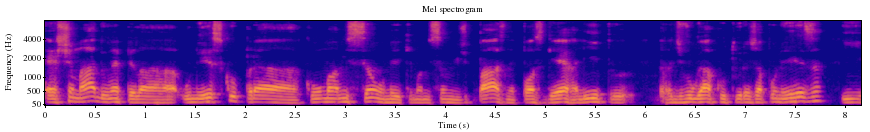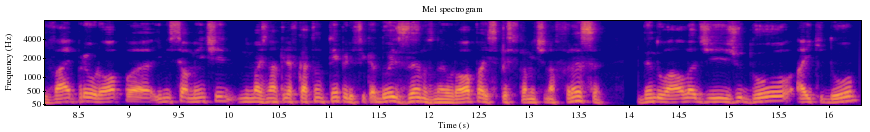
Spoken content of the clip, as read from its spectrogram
é chamado né, pela Unesco para com uma missão, meio que uma missão de paz, né, pós-guerra ali, pro, para divulgar a cultura japonesa e vai para a Europa. Inicialmente, não imaginava que ele ia ficar tanto tempo, ele fica dois anos na Europa, especificamente na França, dando aula de judô, aikido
